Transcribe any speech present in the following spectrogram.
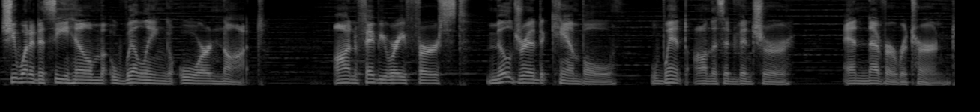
She wanted to see him willing or not. On February 1st, Mildred Campbell went on this adventure and never returned.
